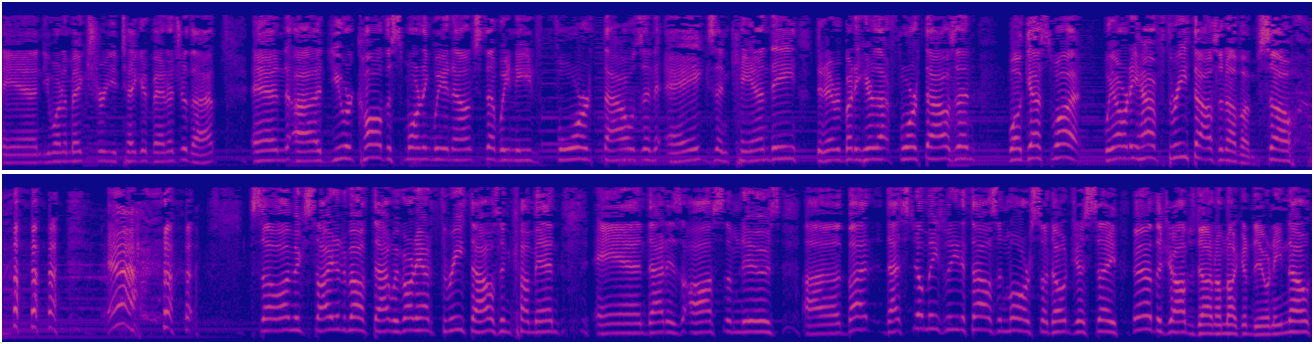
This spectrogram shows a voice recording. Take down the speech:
and you want to make sure you take advantage of that. And uh, you recall this morning we announced that we need 4,000 eggs and candy. Did everybody hear that? 4,000? Well, guess what? We already have 3,000 of them. So, yeah. So I'm excited about that. We've already had 3,000 come in and that is awesome news. Uh, but that still means we need a thousand more. So don't just say, eh, the job's done. I'm not going to do any. No,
